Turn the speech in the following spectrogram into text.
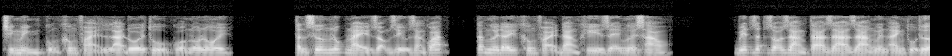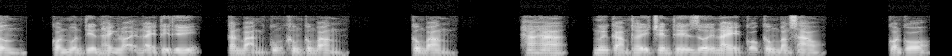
chính mình cũng không phải là đối thủ của nô lôi. Tần Sương lúc này giọng dịu dàng quát, các ngươi đây không phải đang khi dễ người sao. Biết rất rõ ràng ta ra ra nguyên anh thụ thương, còn muốn tiến hành loại này tỉ thí, căn bản cũng không công bằng. Công bằng. Ha ha, ngươi cảm thấy trên thế giới này có công bằng sao? Còn có,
